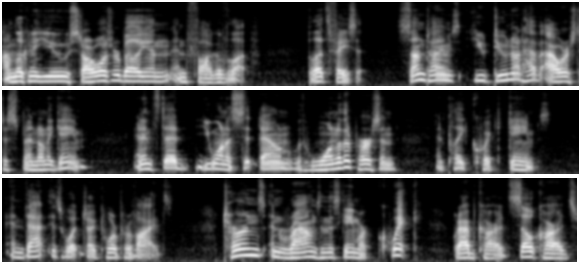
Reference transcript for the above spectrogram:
I'm looking at you, Star Wars Rebellion and Fog of Love. But let's face it, sometimes you do not have hours to spend on a game and instead you want to sit down with one other person and play quick games. And that is what Jaipur provides. Turns and rounds in this game are quick. Grab cards, sell cards,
